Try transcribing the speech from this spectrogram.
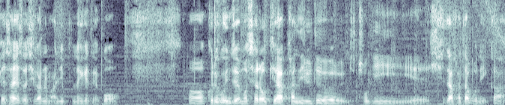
회사에서 시간을 많이 보내게 되고 어 그리고 이제 뭐 새로 계약한 일들 초기에 시작하다 보니까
